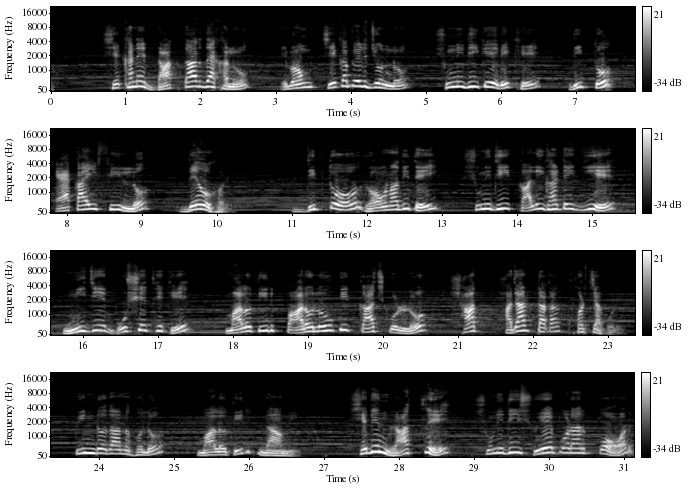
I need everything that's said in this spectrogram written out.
সেখানে ডাক্তার দেখানো এবং চেক জন্য সুনিধিকে রেখে দীপ্ত একাই ফিরল দেওঘরে। দীপ্ত রওনা দিতেই সুনিধি কালীঘাটে গিয়ে নিজে বসে থেকে মালতীর পারলৌকিক কাজ করল সাত হাজার টাকা খরচা করে। পিণ্ডদান হল মালতীর নামে। সেদিন রাত্রে সুনিধি শুয়ে পড়ার পর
